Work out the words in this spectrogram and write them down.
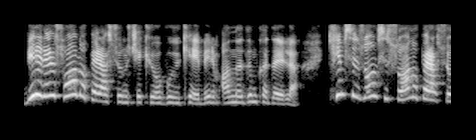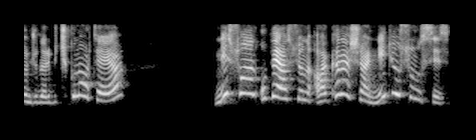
Birileri soğan operasyonu çekiyor bu ülkeye benim anladığım kadarıyla. Kimsiniz oğlum siz soğan operasyoncuları? Bir çıkın ortaya. Ne soğan operasyonu arkadaşlar ne diyorsunuz siz?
